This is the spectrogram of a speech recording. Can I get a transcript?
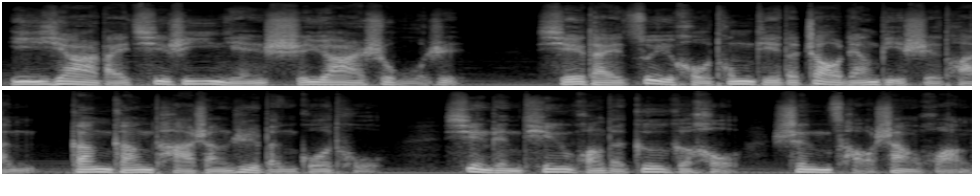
一千二百七十一年十月二十五日。携带最后通牒的赵良弼使团刚刚踏上日本国土，现任天皇的哥哥后深草上皇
